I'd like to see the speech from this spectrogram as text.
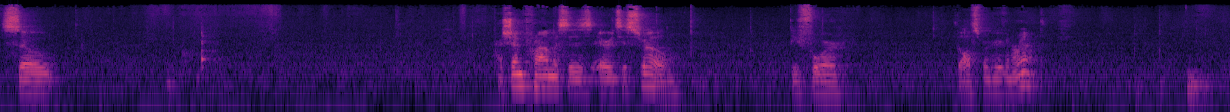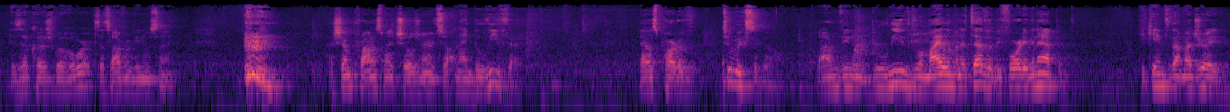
So, Hashem promises Eretz Yisrael before the offspring are even around is that Kodesh Baruch works. That's what Avram Avinu was saying. Hashem promised my children Eretz Yisrael, and I believe that. That was part of two weeks ago. Avram Avinu believed Ramaylam and before it even happened. He came to that Madrega.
